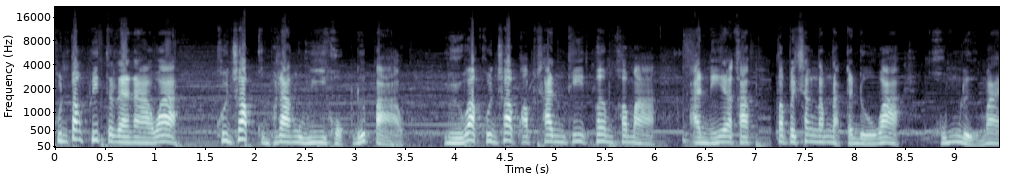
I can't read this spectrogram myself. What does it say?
คุณต้องพิจารณาว่าคุณชอบขุมพลัง V6 หรือเปล่า หรือว่าคุณชอบออปชันที่เพิ่มเข้ามา อันนี้นะครับต้องไปชั่งน้ำหนักกันดูว่าคุ้มหรือไม่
